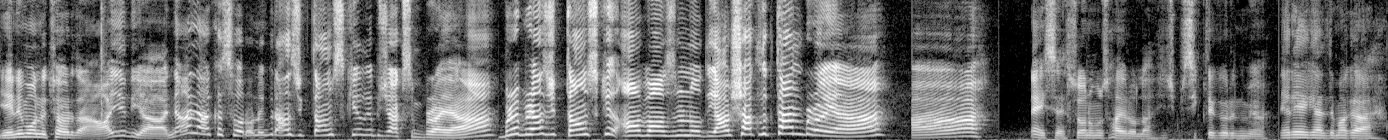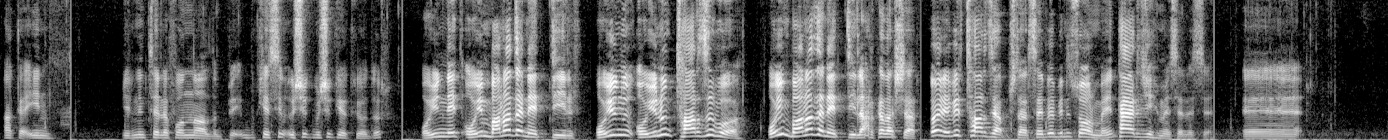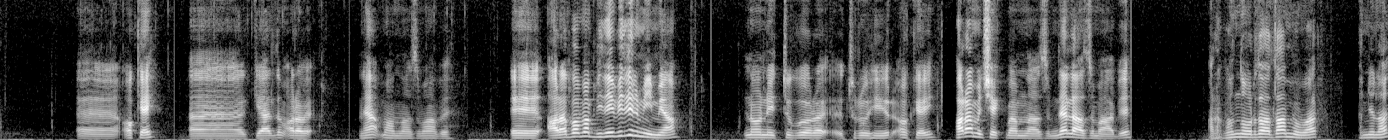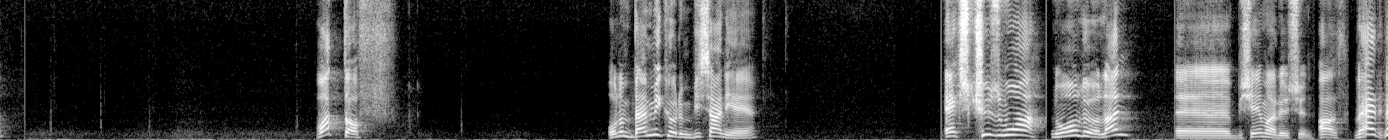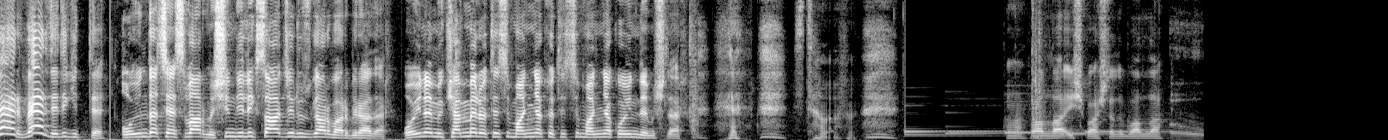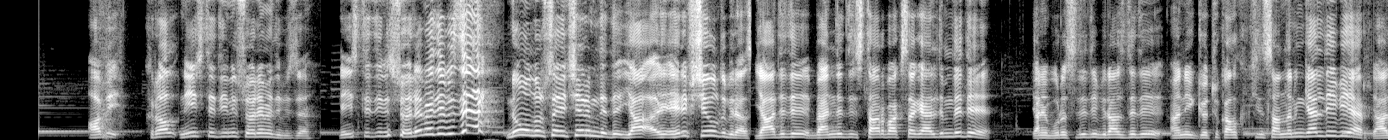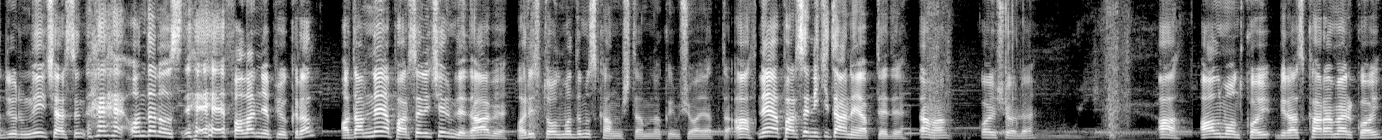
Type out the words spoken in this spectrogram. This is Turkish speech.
Yeni monitörde. Hayır ya. Ne alakası var? Onu birazcık downscale yapacaksın bro ya. Bro birazcık downscale. Abi ağzının oldu. Yavşaklıktan bro ya. Aa. Neyse sonumuz hayrola. Hiç bisikle görünmüyor. Nereye geldim aga? Aga in. Birinin telefonunu aldım. Bu kesin ışık mışık yakıyordur. Oyun net oyun bana da net değil. Oyun oyunun tarzı bu. Oyun bana da net değil arkadaşlar. Böyle bir tarz yapmışlar. Sebebini sormayın. Tercih meselesi. Eee ee, okey. Ee, geldim araba. Ne yapmam lazım abi? Ee, arabama binebilir miyim ya? No need to go through here. Okey. Para mı çekmem lazım? Ne lazım abi? Arabanın orada adam mı var? Hani lan? What the f... Oğlum ben mi körüm? Bir saniye ya. Excuse moi. Ne oluyor lan? Ee, bir şey mi arıyorsun? Al. Ver ver ver dedi gitti. Oyunda ses var mı? Şimdilik sadece rüzgar var birader. Oyuna mükemmel ötesi manyak ötesi manyak oyun demişler. tamam. Aha, vallahi iş başladı vallahi. Abi kral ne istediğini söylemedi bize. Ne istediğini söylemedi bize. Ne olursa içerim dedi. Ya herif şey oldu biraz. Ya dedi ben dedi Starbucks'a geldim dedi. Yani burası dedi biraz dedi hani götü kalkık insanların geldiği bir yer. Ya diyorum ne içersin? Hehe ondan olsun hehe falan yapıyor kral. Adam ne yaparsan içerim dedi abi. Barista olmadığımız kalmıştı amına koyayım şu hayatta. Al ne yaparsan iki tane yap dedi. Tamam koy şöyle. Al almond koy biraz karamel koy.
